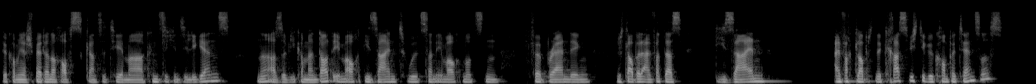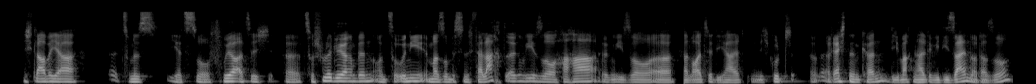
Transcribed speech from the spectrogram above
Wir kommen ja später noch aufs ganze Thema künstliche Intelligenz. Ne? Also wie kann man dort eben auch Design-Tools dann eben auch nutzen für Branding. Und ich glaube einfach, dass Design einfach, glaube ich, eine krass wichtige Kompetenz ist. Ich glaube ja, zumindest jetzt so früher, als ich äh, zur Schule gegangen bin und zur Uni, immer so ein bisschen verlacht irgendwie, so haha, irgendwie so äh, Leute, die halt nicht gut äh, rechnen können, die machen halt irgendwie Design oder so.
